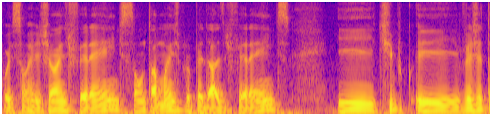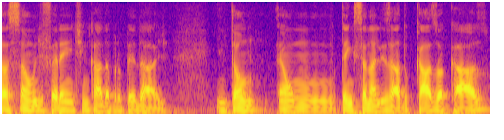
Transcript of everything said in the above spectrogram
pois são regiões diferentes, são tamanhos de propriedades diferentes e, tipo, e vegetação diferente em cada propriedade. Então, é um, tem que ser analisado caso a caso,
